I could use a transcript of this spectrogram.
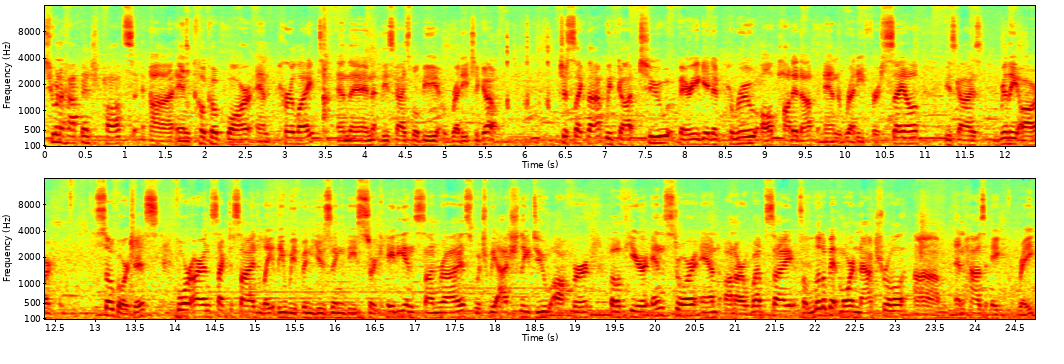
two and a half inch pots uh, in coco coir and perlite, and then these guys will be ready to go. just like that, we've got two variegated Peru all potted up and ready for sale. These guys really are so gorgeous. For our insecticide lately, we've been using the Circadian Sunrise, which we actually do offer both here in store and on our website. It's a little bit more natural um, and has a great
